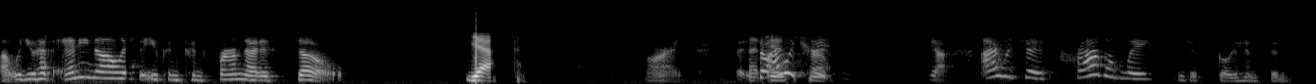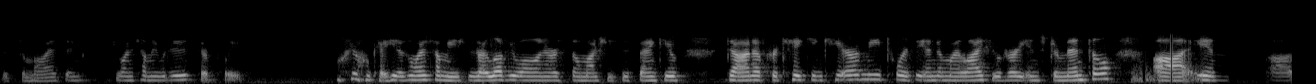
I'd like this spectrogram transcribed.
Uh, would you have any knowledge that you can confirm that is so? Yes. All right. That so I would true. say, yeah, I would say it's probably. You just go to him instead of just surmising. Do you want to tell me what it is, sir, please? Okay, he doesn't want to tell me. He says, I love you all on earth so much. He says, Thank you, Donna, for taking care of me towards the end of my life. You were very instrumental uh, in uh,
